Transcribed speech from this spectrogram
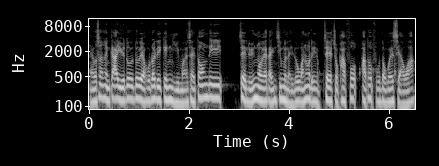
诶，我相信佳宇都都有好多啲经验啊，就系当啲即系恋爱嘅弟兄姊妹嚟到搵我哋，即系做拍拖拍拖辅导嘅时候啊。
